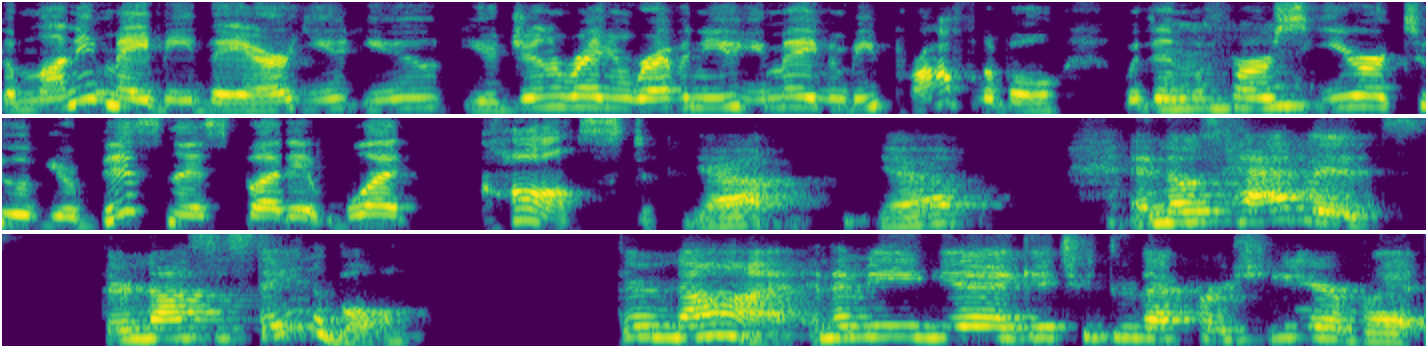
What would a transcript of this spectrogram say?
the money may be there you you you're generating revenue you may even be profitable within mm-hmm. the first year or two of your business but at what cost? Yeah yeah and those habits they're not sustainable. They're not. And i mean yeah get you through that first year but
